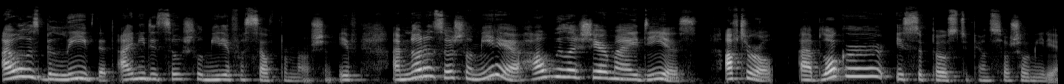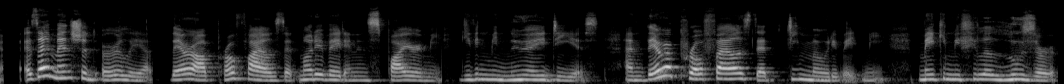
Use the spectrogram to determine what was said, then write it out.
I always believed that I needed social media for self promotion. If I'm not on social media, how will I share my ideas? After all, a blogger is supposed to be on social media. As I mentioned earlier, there are profiles that motivate and inspire me, giving me new ideas. And there are profiles that demotivate me, making me feel a loser,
